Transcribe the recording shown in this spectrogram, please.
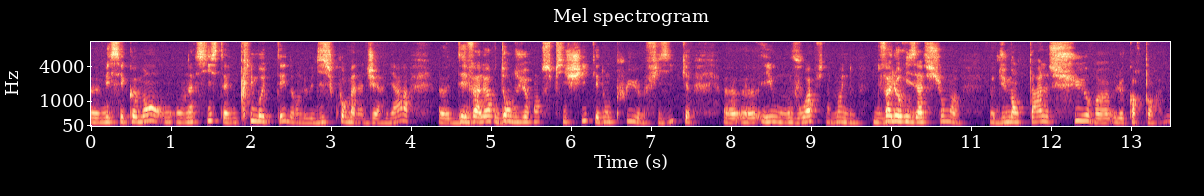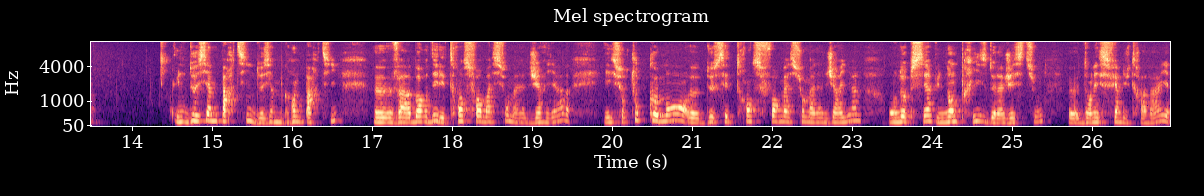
euh, mais c'est comment on, assiste à une primauté dans le discours managérial euh, des valeurs d'endurance psychique et non plus euh, physique, et où on voit finalement une valorisation du mental sur euh, le corporel. Une deuxième partie, une deuxième grande partie, euh, va aborder les transformations managériales et surtout comment euh, de ces transformations managériales on observe une emprise de la gestion dans les sphères du travail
